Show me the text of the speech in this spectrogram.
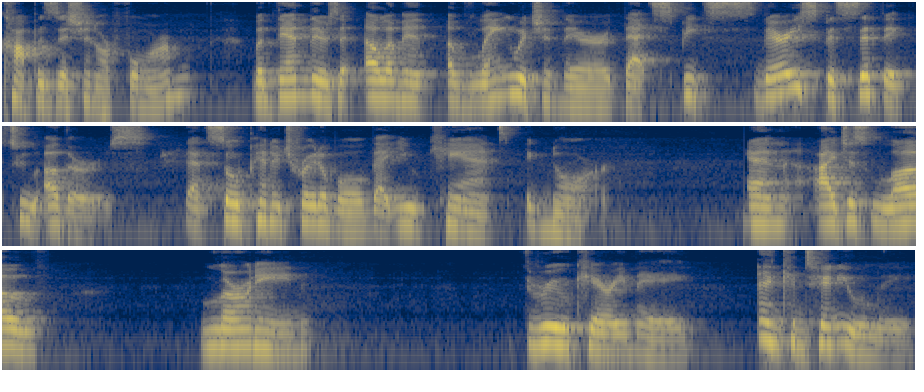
composition or form. But then there's an element of language in there that speaks very specific to others that's so penetratable that you can't ignore. And I just love learning through Carrie Mae and continually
